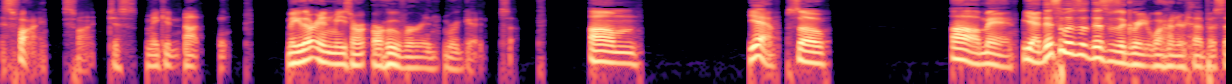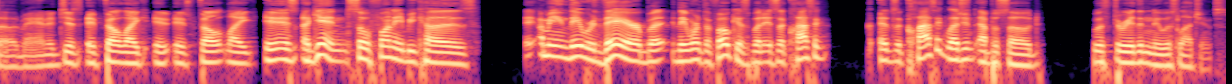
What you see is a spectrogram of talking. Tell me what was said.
it's fine, it's fine. Just make it not make our enemies or, or Hoover, and we're good. So, Um, yeah. So, oh man, yeah. This was this was a great 100th episode, man. It just it felt like it, it felt like it is again so funny because I mean they were there, but they weren't the focus. But it's a classic. It's a classic legend episode with three of the newest legends.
